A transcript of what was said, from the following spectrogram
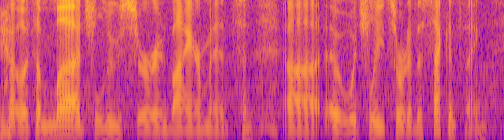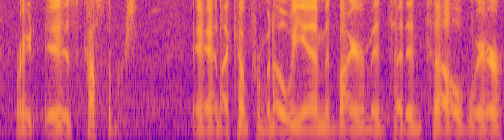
you know, it's a much looser environment, and uh, which leads sort of the second thing, right, is customers. And I come from an OEM environment at Intel where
